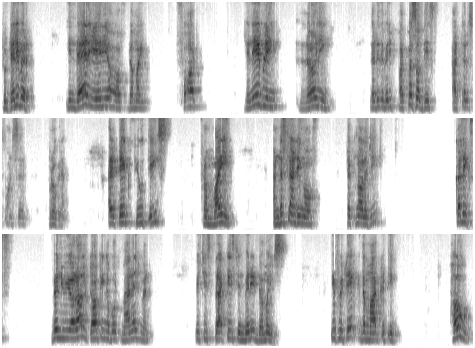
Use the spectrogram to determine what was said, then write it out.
to deliver in their area of domain for enabling learning. That is the very purpose of this Atal sponsored program. I'll take few things from my understanding of technology. Colleagues, when we are all talking about management, which is practiced in many domains, if we take the marketing, how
